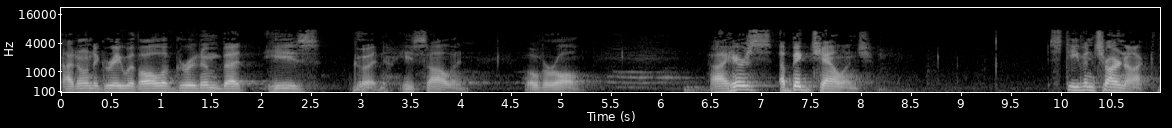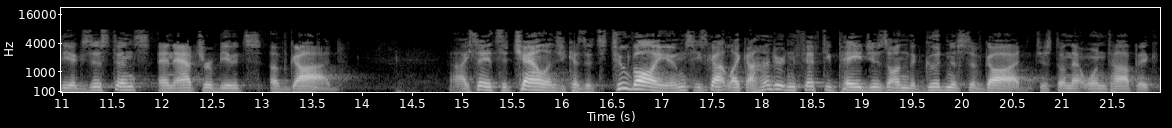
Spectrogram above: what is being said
I don't agree with all of Grudem, but he's good. He's solid overall. Uh, here's a big challenge. Stephen Charnock, The Existence and Attributes of God. I say it's a challenge because it's two volumes. He's got like 150 pages on the goodness of God, just on that one topic.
